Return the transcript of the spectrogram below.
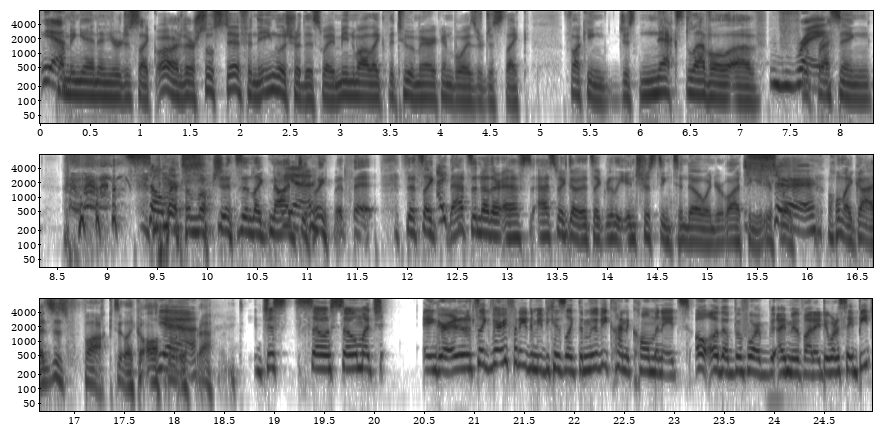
Yeah. coming in, and you're just like, oh, they're so stiff, and the English are this way. Meanwhile, like the two American boys are just like fucking just next level of Right. repressing So their much. emotions and like not Yeah. dealing with it. So it's like that's another as- aspect of it. It's like really interesting to know when you're watching it. You're Sure. like, oh my god, it's just fucked like all the way around. just so so much anger and it's like very funny to me because like the movie kind of culminates oh although before i move on i do want to say bj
